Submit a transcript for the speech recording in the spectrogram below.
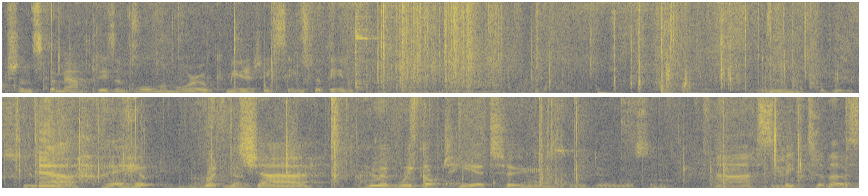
options for Mount Pleasant War Memorial Community Centre then. Now, wh- which, uh, who have we got here to We're doing this and uh, speak to this?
